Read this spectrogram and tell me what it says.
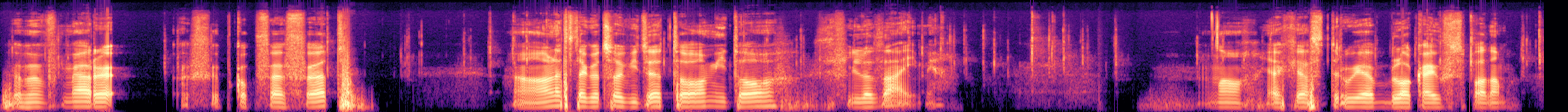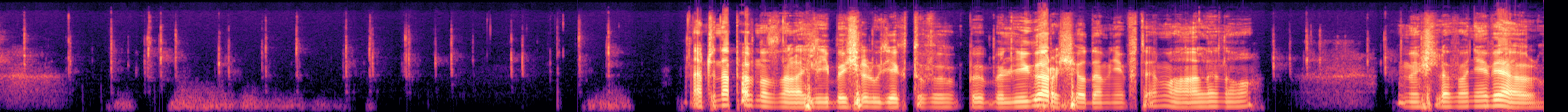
żebym w miarę szybko przeszedł. No, ale z tego co widzę, to mi to chwilę zajmie. No, jak ja struję bloka już spadam. Znaczy na pewno znaleźliby się ludzie, którzy by byli gorsi ode mnie w tym, ale no... Myślę, że niewielu.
